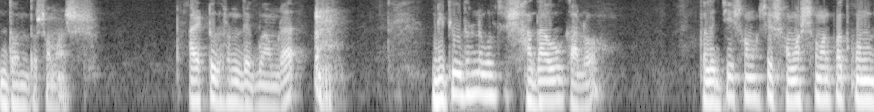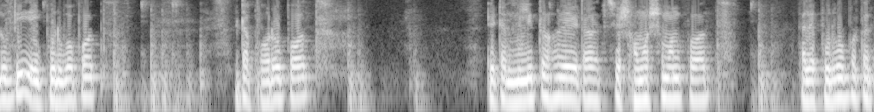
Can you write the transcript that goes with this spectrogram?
দ্বন্দ্ব সমাস। আরেকটা উদাহরণ দেখব আমরা। দ্বিতীয় উদাহরণে বলছে সাদা ও কালো। তাহলে যে সমাসের সমাসমান পথ কোন দুটি? এই পূর্বপদ এটা পরপদ এটা মিলিত হয়ে এটা হচ্ছে সমসমান পথ। তাহলে পূর্বপদ আর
